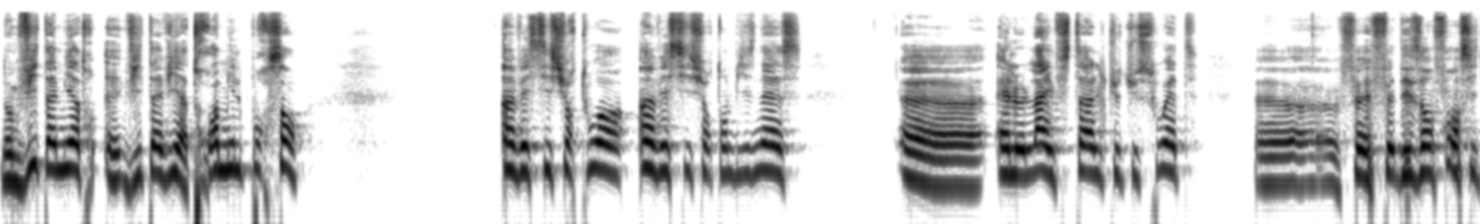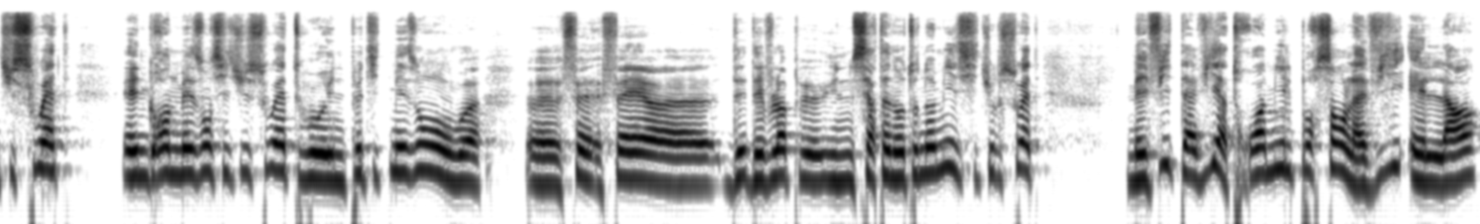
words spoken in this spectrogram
Donc vie à, ta vie à 3000%. Investis sur toi, investis sur ton business, euh, le lifestyle que tu souhaites. Euh, fais, des enfants si tu souhaites et une grande maison si tu souhaites, ou une petite maison, ou euh, euh euh, développe une certaine autonomie si tu le souhaites. Mais vis ta vie à 3000%. La vie est là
